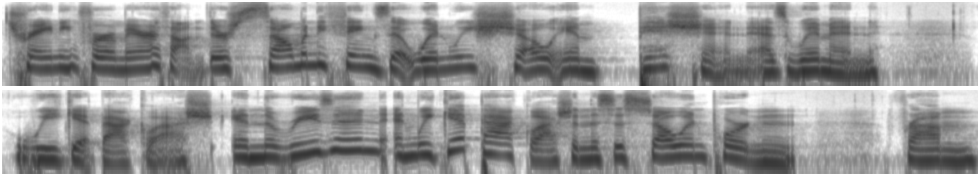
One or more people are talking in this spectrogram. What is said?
training for a marathon. There's so many things that when we show ambition, ambition as women, we get backlash. And the reason, and we get backlash, and this is so important from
